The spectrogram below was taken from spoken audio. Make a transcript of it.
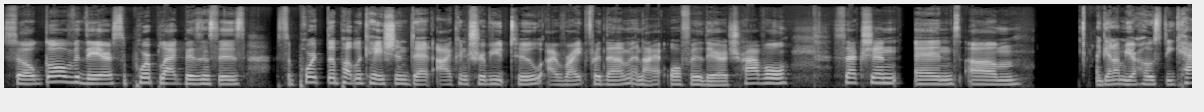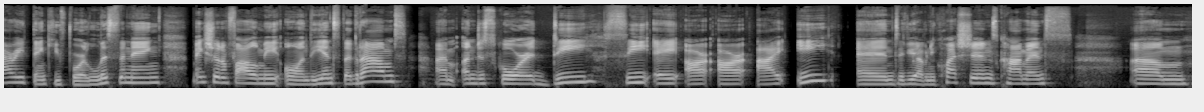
So go over there, support black businesses, support the publication that I contribute to. I write for them and I offer their travel section. And um, Again, I'm your host, D. Carrie. Thank you for listening. Make sure to follow me on the Instagrams. I'm underscore D C A R R I E. And if you have any questions, comments, um,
